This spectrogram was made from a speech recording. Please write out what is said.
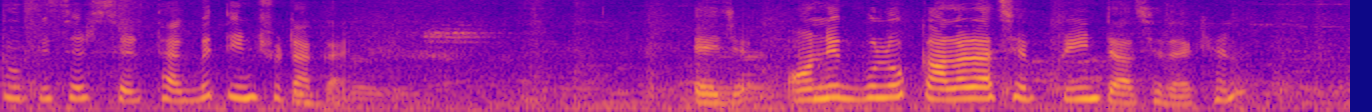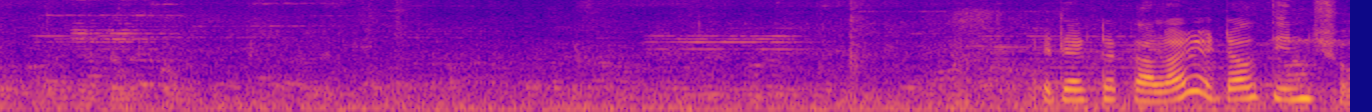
টু পিসের সেট থাকবে তিনশো টাকায়। এই যে, অনেকগুলো কালার আছে প্রিন্ট আছে, দেখেন। এটা একটা কালার এটাও তিনশো।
